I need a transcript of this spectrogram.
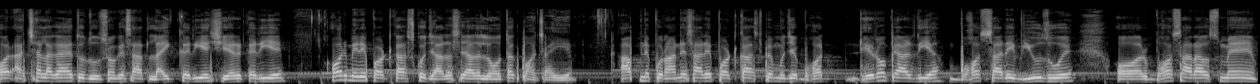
और अच्छा लगा है तो दूसरों के साथ लाइक करिए शेयर करिए और मेरे पॉडकास्ट को ज़्यादा से ज़्यादा लोगों तक पहुँचाइए। आपने पुराने सारे पॉडकास्ट पे मुझे बहुत ढेरों प्यार दिया, बहुत सारे व्यूज़ हुए और बहुत सारा उसमें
